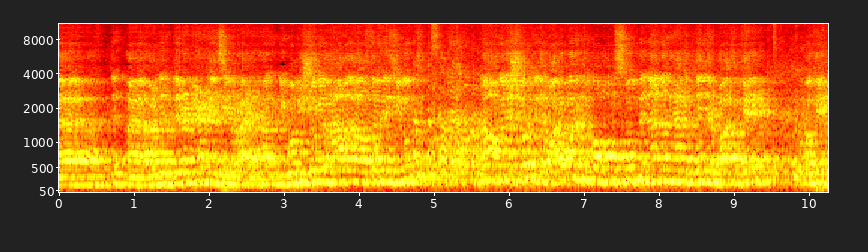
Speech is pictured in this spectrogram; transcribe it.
Uh, uh, there, are Americans here, right? Uh, you want me to show you how Al-Aftab is used? No, I'm going to show you them. I don't want them to go home stupid, of them have to clean their butts, okay? Okay,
